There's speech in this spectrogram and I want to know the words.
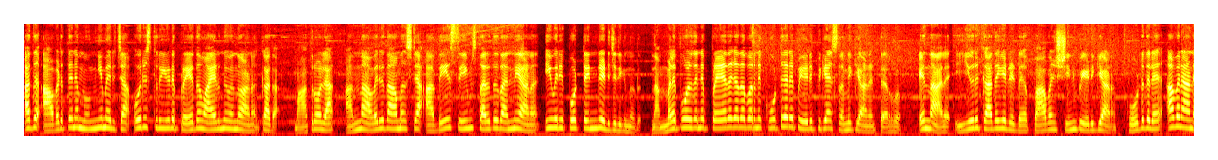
അത് അവിടെ തന്നെ മുങ്ങി മരിച്ച ഒരു സ്ത്രീയുടെ പ്രേതമായിരുന്നുവെന്നുമാണ് കഥ. മാത്രമല്ല അന്ന് അവർ താമസിച്ച അതേ സെയിം സ്ഥലത്ത് തന്നെയാണ് ഇവരിപ്പോൾ ടെന്റ് അടിച്ചിരിക്കുന്നത്. നമ്മളെപ്പോലെ തന്നെ പ്രേതകഥ പറഞ്ഞ് കൂട്ടുകാരെ പേടിപ്പിക്കാൻ ശ്രമിക്കുകയാണ് ടെററും. എന്നാൽ ഈ ഒരു കഥ കേട്ടിട്ട് പാവൻ ഷിൻ പേടിക്കുകയാണ്. കൂട്ടത്തിൽ അവരാണ്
